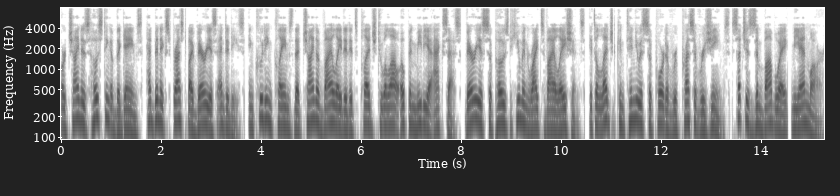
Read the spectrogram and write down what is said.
or China's hosting of the Games, had been expressed by various entities, including claims that China violated its pledge to allow open media access, various supposed human rights violations, its alleged continuous support of repressive regimes such as Zimbabwe, Myanmar,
